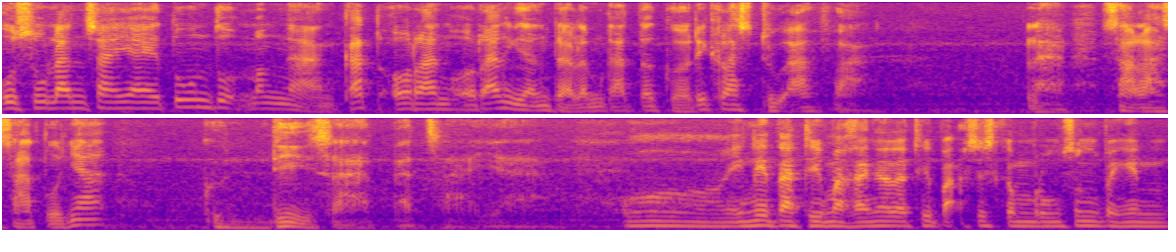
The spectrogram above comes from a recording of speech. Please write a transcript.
usulan saya itu untuk mengangkat orang-orang yang dalam kategori kelas duafa. Nah, salah satunya Gundi sahabat saya. Oh, ini tadi makanya tadi Pak Sis kemerungsung pengen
